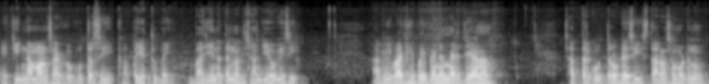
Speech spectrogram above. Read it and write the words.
ਇਹ ਚੀਨਾ ਮਾਨਸਾ ਦਾ ਕਬੂਤਰ ਸੀ, ਕੱਪ ਜੇਤੂ ਬਾਈ। ਬਾਜੀ ਇਹਨਾਂ ਤਿੰਨਾਂ ਦੀ ਸਾਂਝੀ ਹੋ ਗਈ ਸੀ। ਅਗਲੀ ਬਾਜੀ ਸੀ ਬਾਈ ਪਿੰਡ ਮਿਰਜੇਆਣਾ। 70 ਕਬੂਤਰ ਉੱਡੇ ਸੀ 1700 ਮੁੱਢ ਨੂੰ।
